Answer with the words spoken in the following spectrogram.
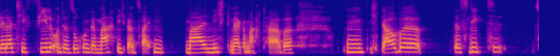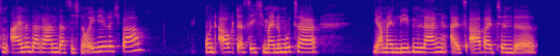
relativ viele Untersuchungen gemacht, die ich beim zweiten Mal nicht mehr gemacht habe. Und ich glaube, das liegt zum einen daran, dass ich neugierig war und auch, dass ich meine Mutter ja mein Leben lang als arbeitende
